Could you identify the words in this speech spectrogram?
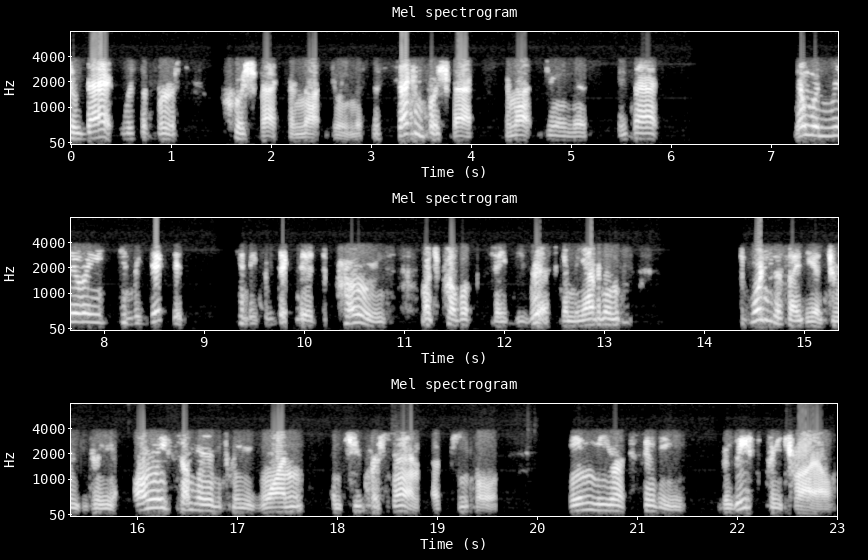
So that was the first pushback for not doing this. The second pushback for not doing this is that no one really can predict it, can be predicted to pose much public safety risk. And the evidence supports this idea to a degree. Only somewhere between one and two percent of people in New York City released pretrial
